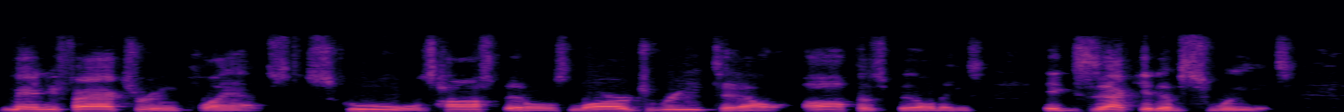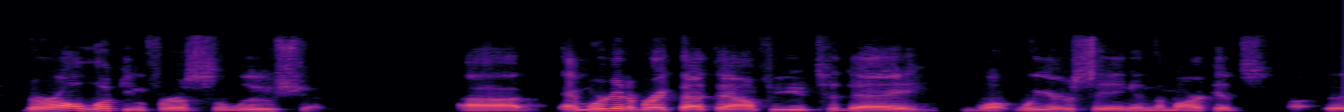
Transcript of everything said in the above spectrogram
manufacturing plants, schools, hospitals, large retail, office buildings, executive suites, they're all looking for a solution. Uh, and we're going to break that down for you today, what we are seeing in the markets uh,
